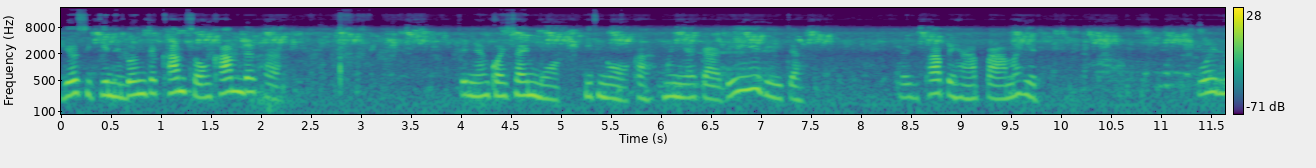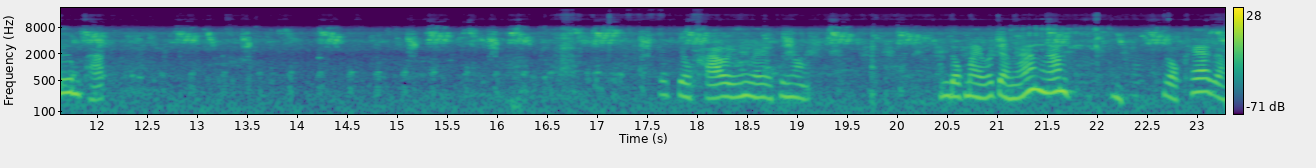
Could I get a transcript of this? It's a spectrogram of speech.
เดี๋ยวสิกินให้เบิ่งจักคำสองคำเด้อค่ะ เป็นยังคอยใส่หมวกปิดงอกค่ะมื้อนี้อากาศดีดีจ้ะเดี๋ยวสิพาไปหาปลามาเฮ็ดโอ้ยลืมผัก เกี่ยวขาวเองเลยพี่น้องดอกไม้ว่าจะงามงามดอกแค่จ้ะ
